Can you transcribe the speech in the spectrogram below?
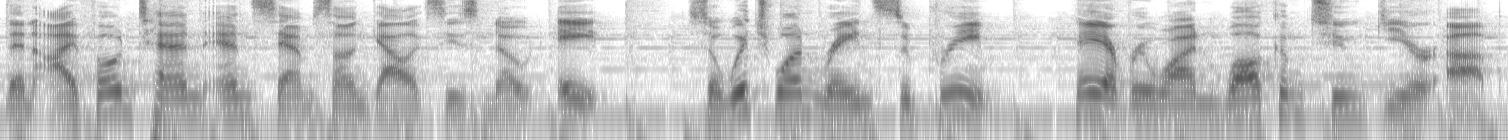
than iPhone 10 and Samsung Galaxy's Note 8. So which one reigns supreme? Hey everyone, welcome to Gear Up,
